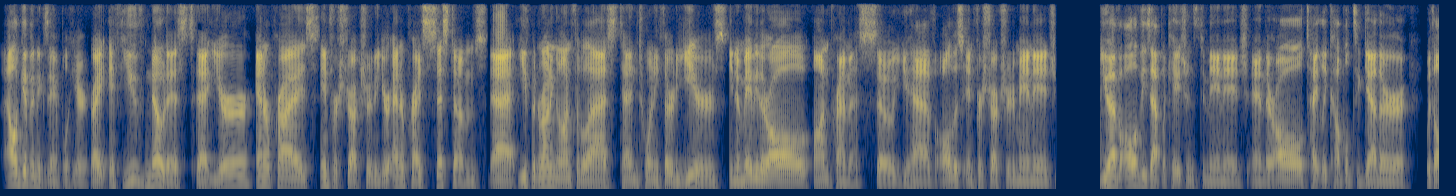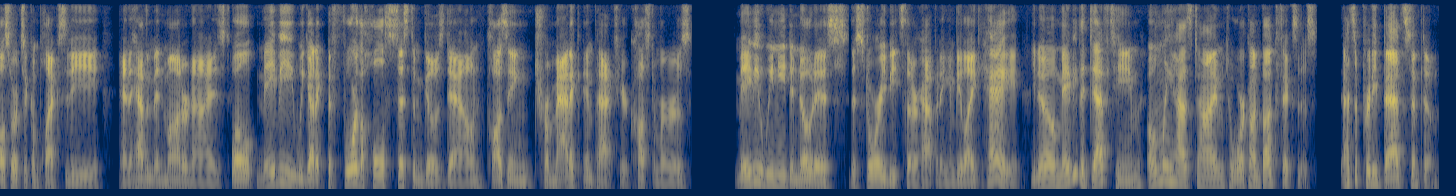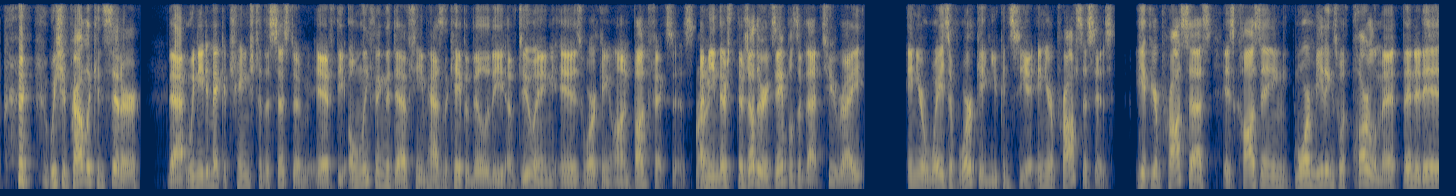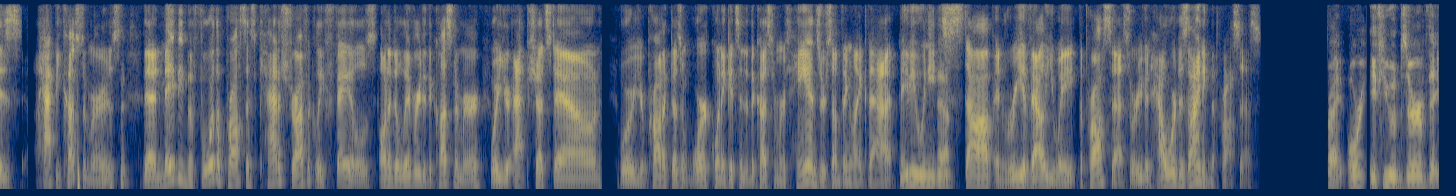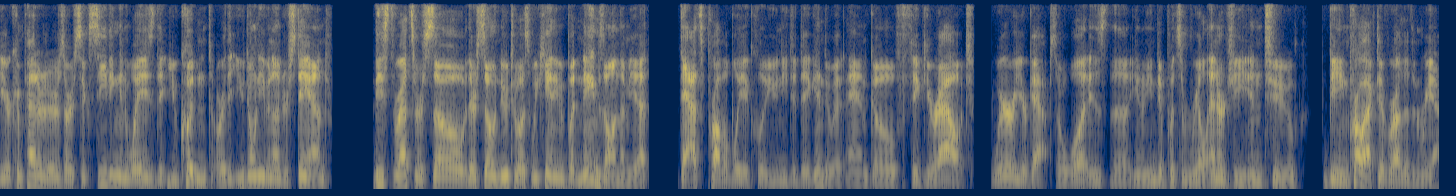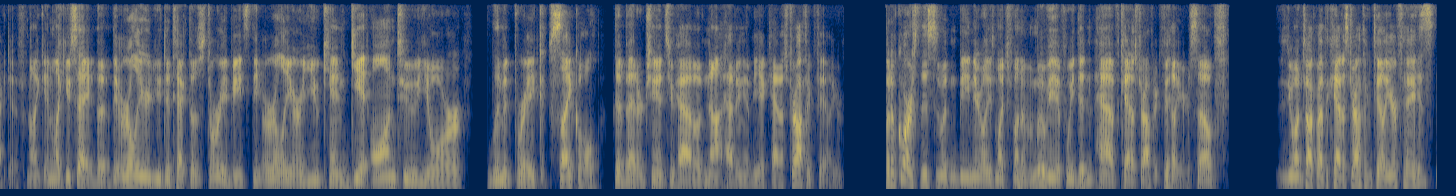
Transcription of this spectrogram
I'll give an example here, right? If you've noticed that your enterprise infrastructure, that your enterprise systems that you've been running on for the last 10, 20, 30 years, you know, maybe they're all on premise. So you have all this infrastructure to manage. You have all of these applications to manage, and they're all tightly coupled together with all sorts of complexity, and they haven't been modernized. Well, maybe we got to, before the whole system goes down, causing traumatic impact to your customers, maybe we need to notice the story beats that are happening and be like, hey, you know, maybe the dev team only has time to work on bug fixes. That's a pretty bad symptom. we should probably consider that we need to make a change to the system if the only thing the dev team has the capability of doing is working on bug fixes. Right. I mean, there's there's other examples of that too, right? In your ways of working, you can see it in your processes if your process is causing more meetings with parliament than it is happy customers then maybe before the process catastrophically fails on a delivery to the customer where your app shuts down or your product doesn't work when it gets into the customer's hands or something like that maybe we need yeah. to stop and reevaluate the process or even how we're designing the process Right. Or if you observe that your competitors are succeeding in ways that you couldn't or that you don't even understand, these threats are so they're so new to us we can't even put names on them yet that's probably a clue you need to dig into it and go figure out where are your gaps or what is the you know you need to put some real energy into being proactive rather than reactive. Like and like you say the, the earlier you detect those story beats the earlier you can get onto your limit break cycle the better chance you have of not having it be a catastrophic failure. But of course this wouldn't be nearly as much fun of a movie if we didn't have catastrophic failures. So you want to talk about the catastrophic failure phase?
